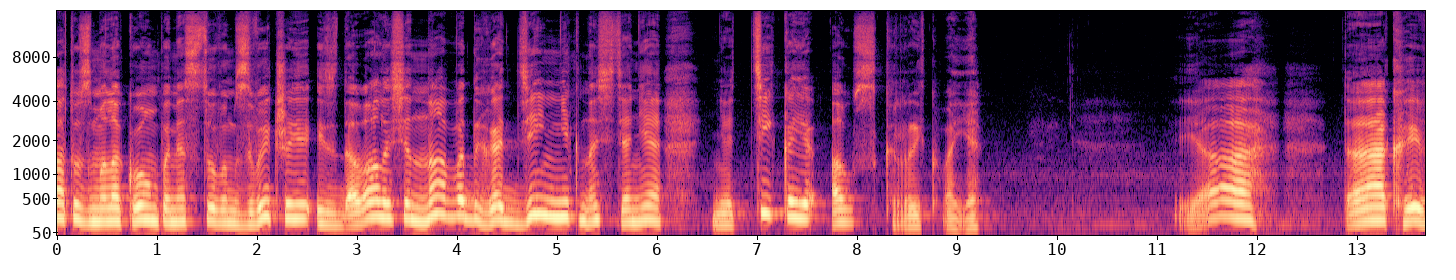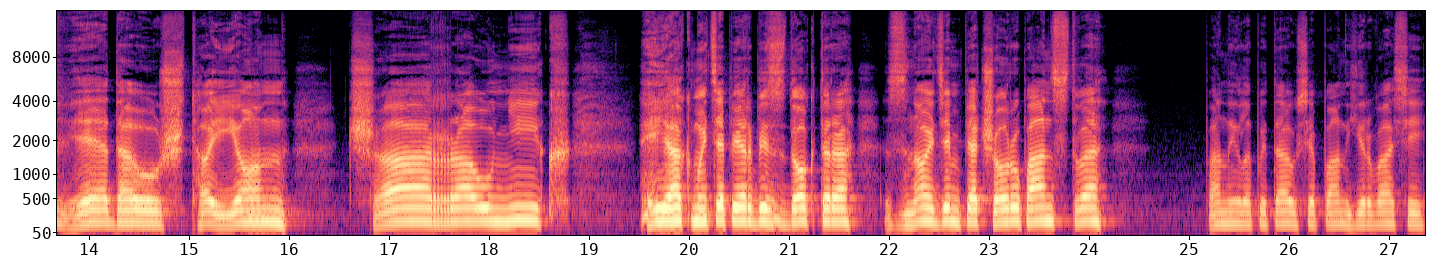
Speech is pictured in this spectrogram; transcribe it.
гарбату з малаком па мясцовым звычаі і, здавалася, нават гадзіннік на сцяне не цікае, а ўскрыквае. Я так і ведаў, што ён чараўнік. Як мы цяпер без доктара знойдзем пячору панства, паныла пытаўся пан Гервасій.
